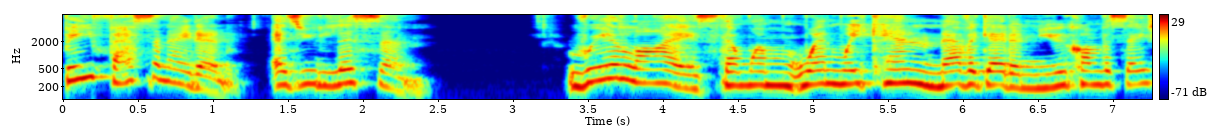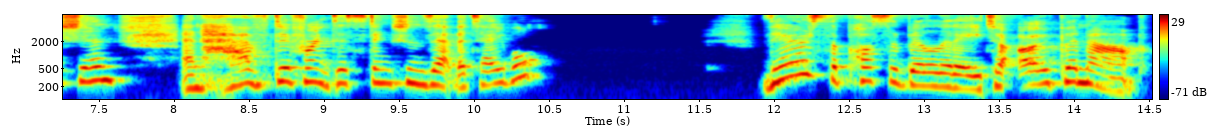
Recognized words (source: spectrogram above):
be fascinated as you listen. Realize that when, when we can navigate a new conversation and have different distinctions at the table, there's the possibility to open up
